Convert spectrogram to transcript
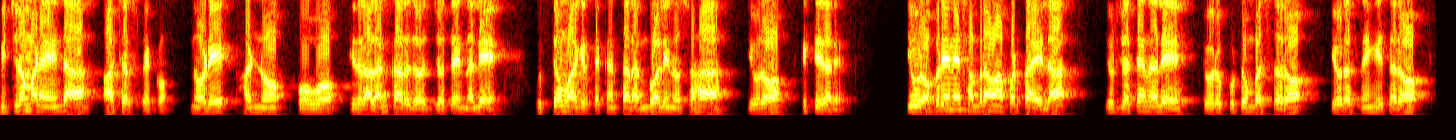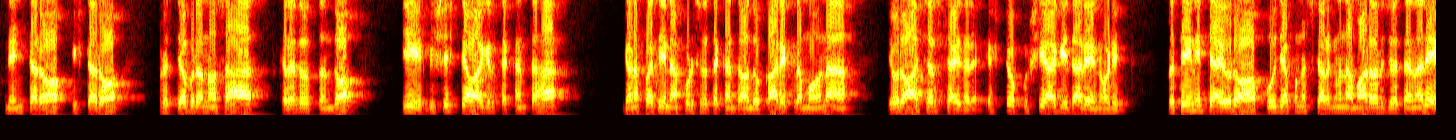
ವಿಜೃಂಭಣೆಯಿಂದ ಆಚರಿಸ್ಬೇಕು. ನೋಡಿ ಹಣ್ಣು, ಹೂವು, ಇದರ ಅಲಂಕಾರದ ಜೊತೆನಲ್ಲಿ ಉತ್ತಮವಾಗಿರ್ತಕ್ಕಂಥ ರಂಗೋಲಿನೂ ಸಹ ಇವರು ಇಟ್ಟಿದ್ದಾರೆ. ಇವರೊಬ್ಬರೇನೆ ಸಂಭ್ರಮ ಪಡ್ತಾ ಇಲ್ಲ. ಇವ್ರ ಜೊತೆನಲ್ಲಿ ಇವರು ಕುಟುಂಬಸ್ಥರು, ಇವರ ಸ್ನೇಹಿತರೋ, ನೆಂಟರೋ, ಇಷ್ಟರೋ ಪ್ರತಿಯೊಬ್ಬರನ್ನು ಸಹ ಕರೆದು ತಂದು ಈ ವಿಶಿಷ್ಟವಾಗಿರ್ತಕ್ಕಂತಹ ಗಣಪತಿನ ಕೂಡಿಸಿರ್ತಕ್ಕಂಥ ಒಂದು ಕಾರ್ಯಕ್ರಮವನ್ನ ಇವರು ಆಚರಿಸ್ತಾ ಇದ್ದಾರೆ. ಎಷ್ಟು ಖುಷಿಯಾಗಿದ್ದಾರೆ ನೋಡಿ. ಪ್ರತಿನಿತ್ಯ ಇವರು ಪೂಜಾ ಪುನಸ್ಕಾರಗಳನ್ನ ಮಾಡೋದ್ರ ಜೊತೆನಲ್ಲಿ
